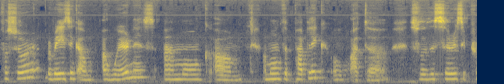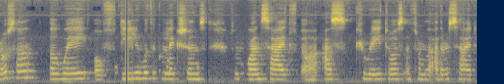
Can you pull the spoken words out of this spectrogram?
for sure, raising awareness among um, among the public, or at uh, so is a reciprocal a way of dealing with the collections. From one side, uh, as curators, and from the other side,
